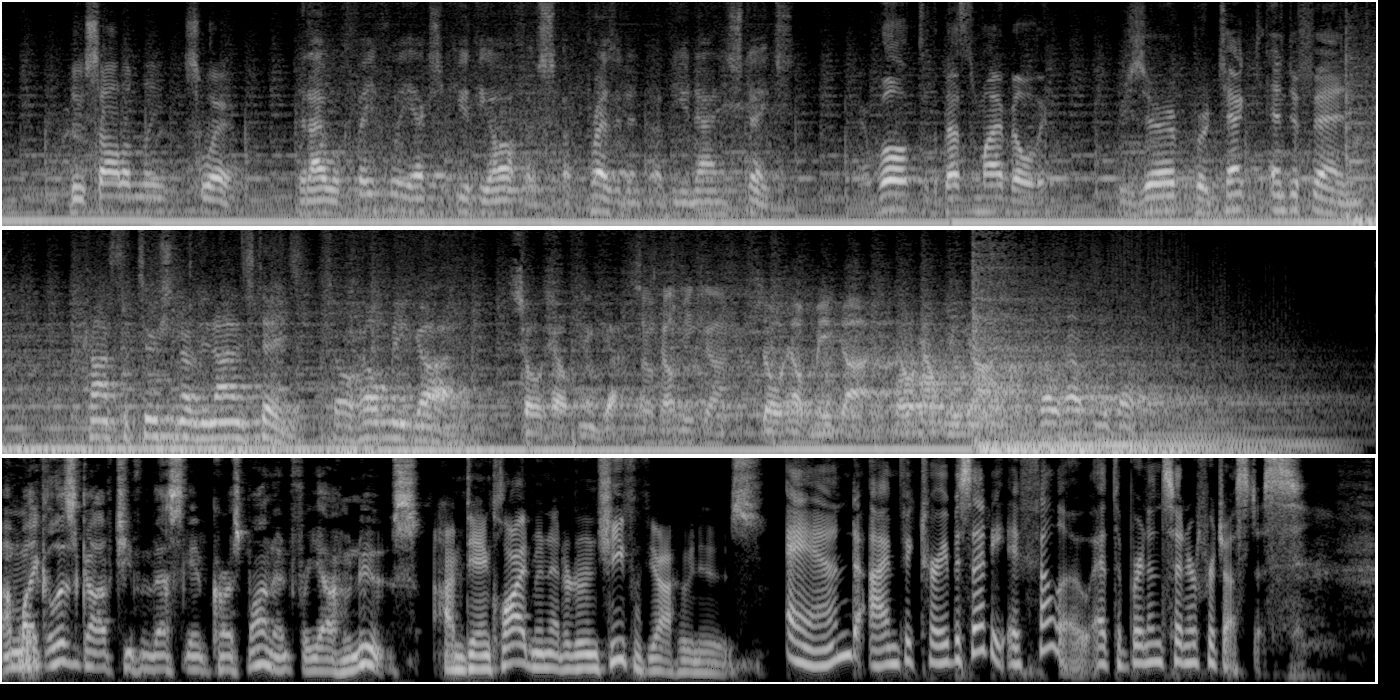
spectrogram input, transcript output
do solemnly swear that I will faithfully execute the office of President of the United States and will, to the best of my ability, preserve, protect, and defend the Constitution of the United States. So help me God. So help me God. So help me God. So help me God. So help me God. So help me God. I'm Michael Isikoff, Chief Investigative Correspondent for Yahoo News. I'm Dan Klaidman, Editor in Chief of Yahoo News. And I'm Victoria Bassetti, a fellow at the Brennan Center for Justice.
